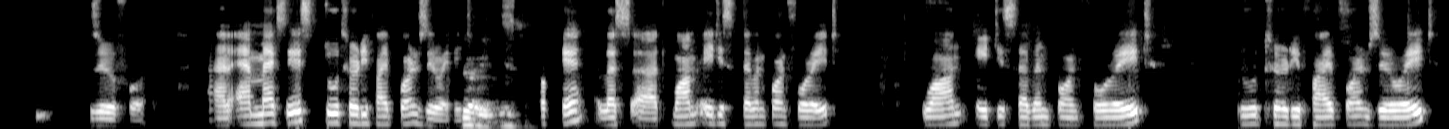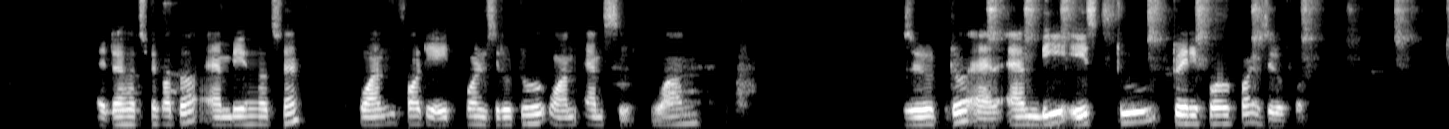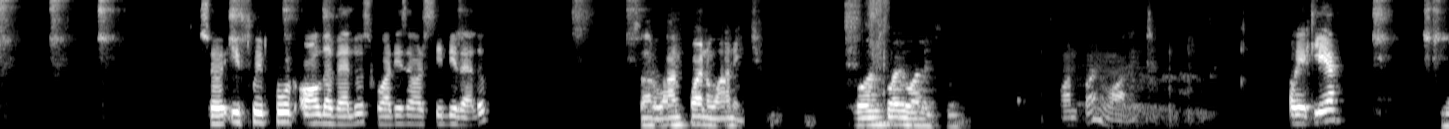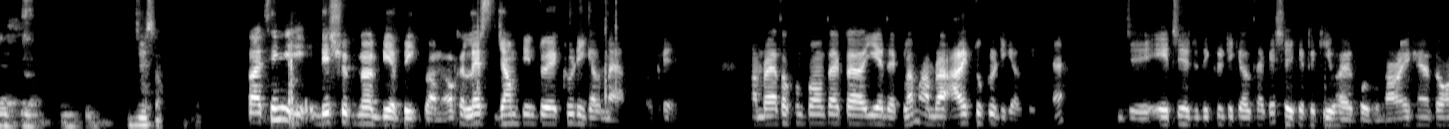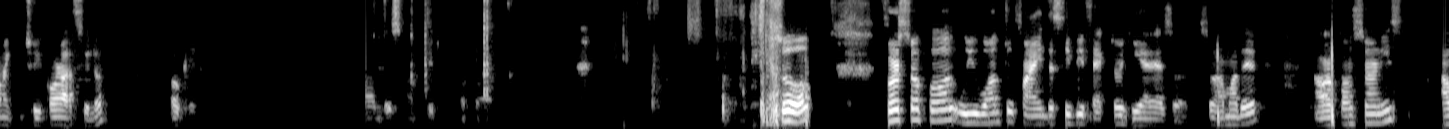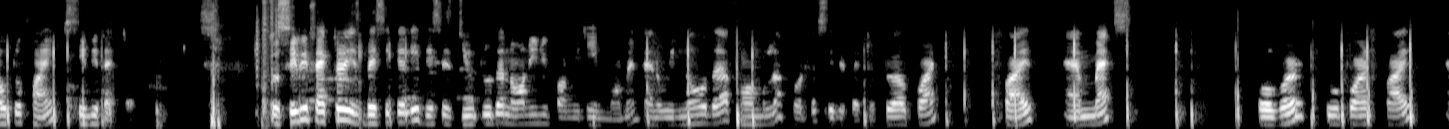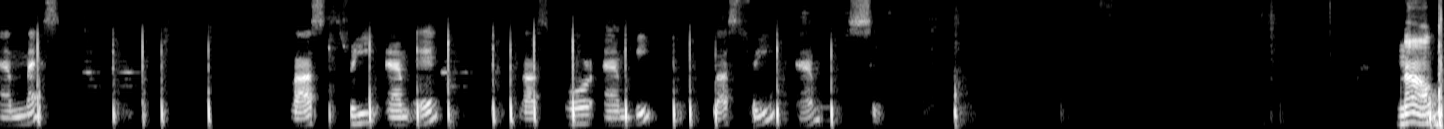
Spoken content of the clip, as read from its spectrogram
zero four and mx is 235.08 Zero eight, yes, sir. okay let's uh 187.48 187.48 235.08 এটা হচ্ছে কত mb হচ্ছে 148.02 1 mc 102 and mb is 224.04 So if we put all the values, what is our CB value? Sir 1.18 1.18. sir. 1.18. Okay, clear? Yes, sir. Thank you. So I think this should not be a big problem. Okay, let's jump into a critical math. Okay, আমরা এতক্ষণ পর্যন্ত একটা ইয়ে দেখলাম আমরা আরেকটু critical দেখি হ্যাঁ যে এটি যদি ক্রিটিক্যাল থাকে সেই ক্ষেত্রে কিভাবে করবো কারণ এখানে তো অনেক কিছুই করা ছিল ওকে So, first of all, we want to find the CB factor here as well. So, আমাদের our concern is how to find CB factor. So CB factor is basically this is due to the non-uniformity in moment, and we know the formula for the CB factor 12.5 m max over 2.5 m max plus 3 ma plus 4 mb plus 3 mc. Now,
